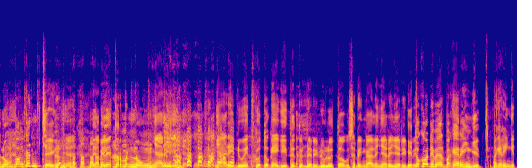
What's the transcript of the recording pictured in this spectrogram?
Numpang kencing di bilik termenung. nyari nyari duitku tuh kayak gitu tuh dari dulu tuh aku sering kali nyari-nyari duit Itu kok dibayar pakai ringgit? pakai ringgit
